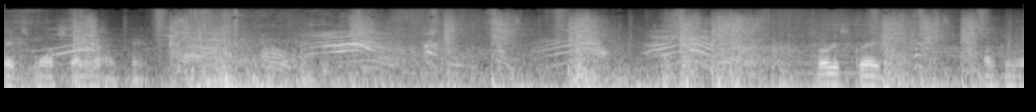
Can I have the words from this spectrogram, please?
takes more stamina, I think. Sword is great. Something to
